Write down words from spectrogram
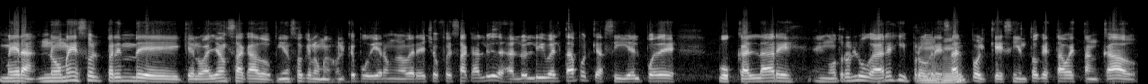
Mira, no me sorprende que lo hayan sacado. Pienso que lo mejor que pudieron haber hecho fue sacarlo y dejarlo en libertad porque así él puede buscar lares en otros lugares y progresar porque siento que estaba estancado.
